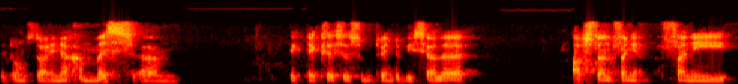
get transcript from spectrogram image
het ons daai ene gemis. Ehm um, ek Texas is omtrent op dieselfde afstand van die van die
